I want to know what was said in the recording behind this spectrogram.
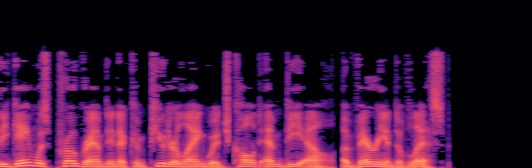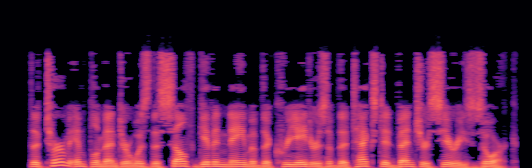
The game was programmed in a computer language called MDL, a variant of Lisp. The term implementer was the self-given name of the creators of the text adventure series Zork.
